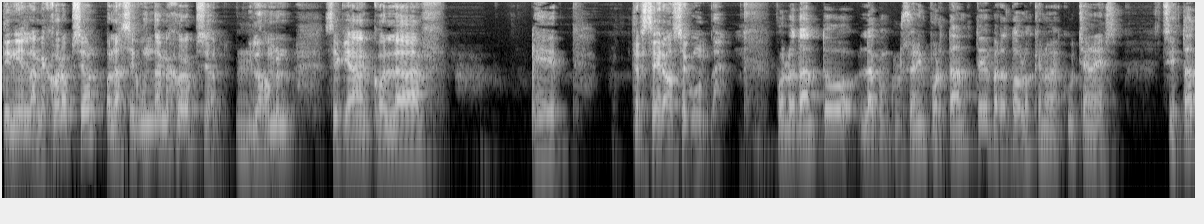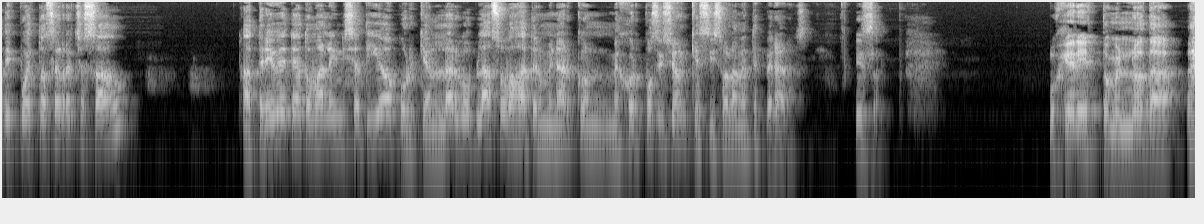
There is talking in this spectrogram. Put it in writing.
tenían la mejor opción o la segunda mejor opción. Mm. Y los hombres se quedaban con la eh, tercera o segunda. Por lo tanto, la conclusión importante para todos los que nos escuchan es, si estás dispuesto a ser rechazado, atrévete a tomar la iniciativa porque a largo plazo vas a terminar con mejor posición que si solamente esperaras. Exacto. Mujeres, tomen nota.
